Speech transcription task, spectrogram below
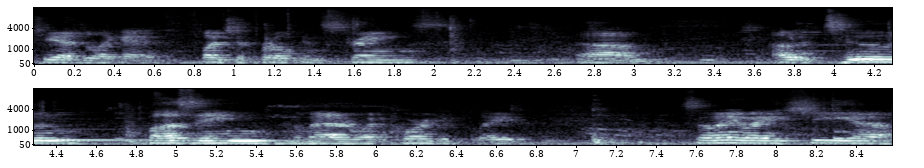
she had like a bunch of broken strings, um, out of tune, buzzing, no matter what chord you played. So anyway, she uh,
